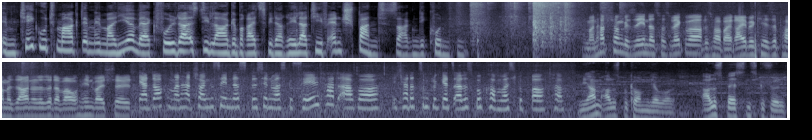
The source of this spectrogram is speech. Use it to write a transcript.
Im Teegutmarkt im Emaillierwerk Fulda ist die Lage bereits wieder relativ entspannt, sagen die Kunden. Man hat schon gesehen, dass was weg war. Das war bei Reibekäse, Parmesan oder so, da war auch ein Hinweisschild. Ja doch, man hat schon gesehen, dass ein bisschen was gefehlt hat, aber ich hatte zum Glück jetzt alles bekommen, was ich gebraucht habe. Wir haben alles bekommen, jawohl. Alles bestens gefüllt.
